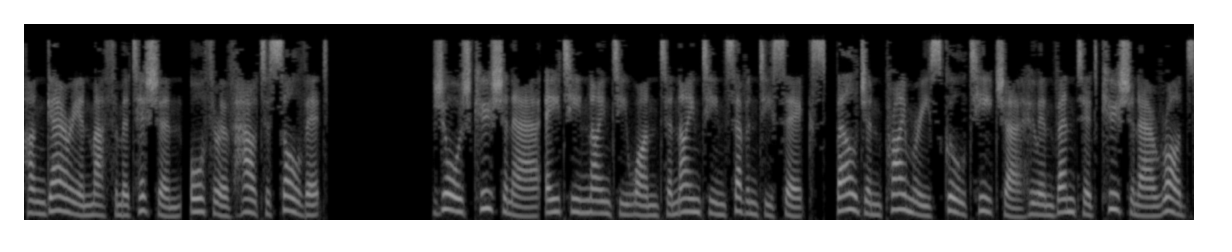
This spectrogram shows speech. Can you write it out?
Hungarian mathematician, author of How to Solve It. Georges Cuisenaire (1891–1976), Belgian primary school teacher who invented Cuisenaire rods.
